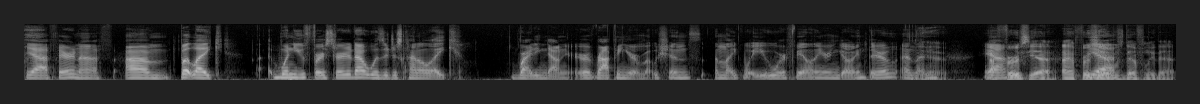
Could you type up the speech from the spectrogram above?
Yeah, fair enough. Um, but like when you first started out, was it just kind of like writing down your or wrapping your emotions and like what you were feeling and going through, and then yeah. Yeah, At first, yeah. At first, yeah, Yeah. it was definitely that.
